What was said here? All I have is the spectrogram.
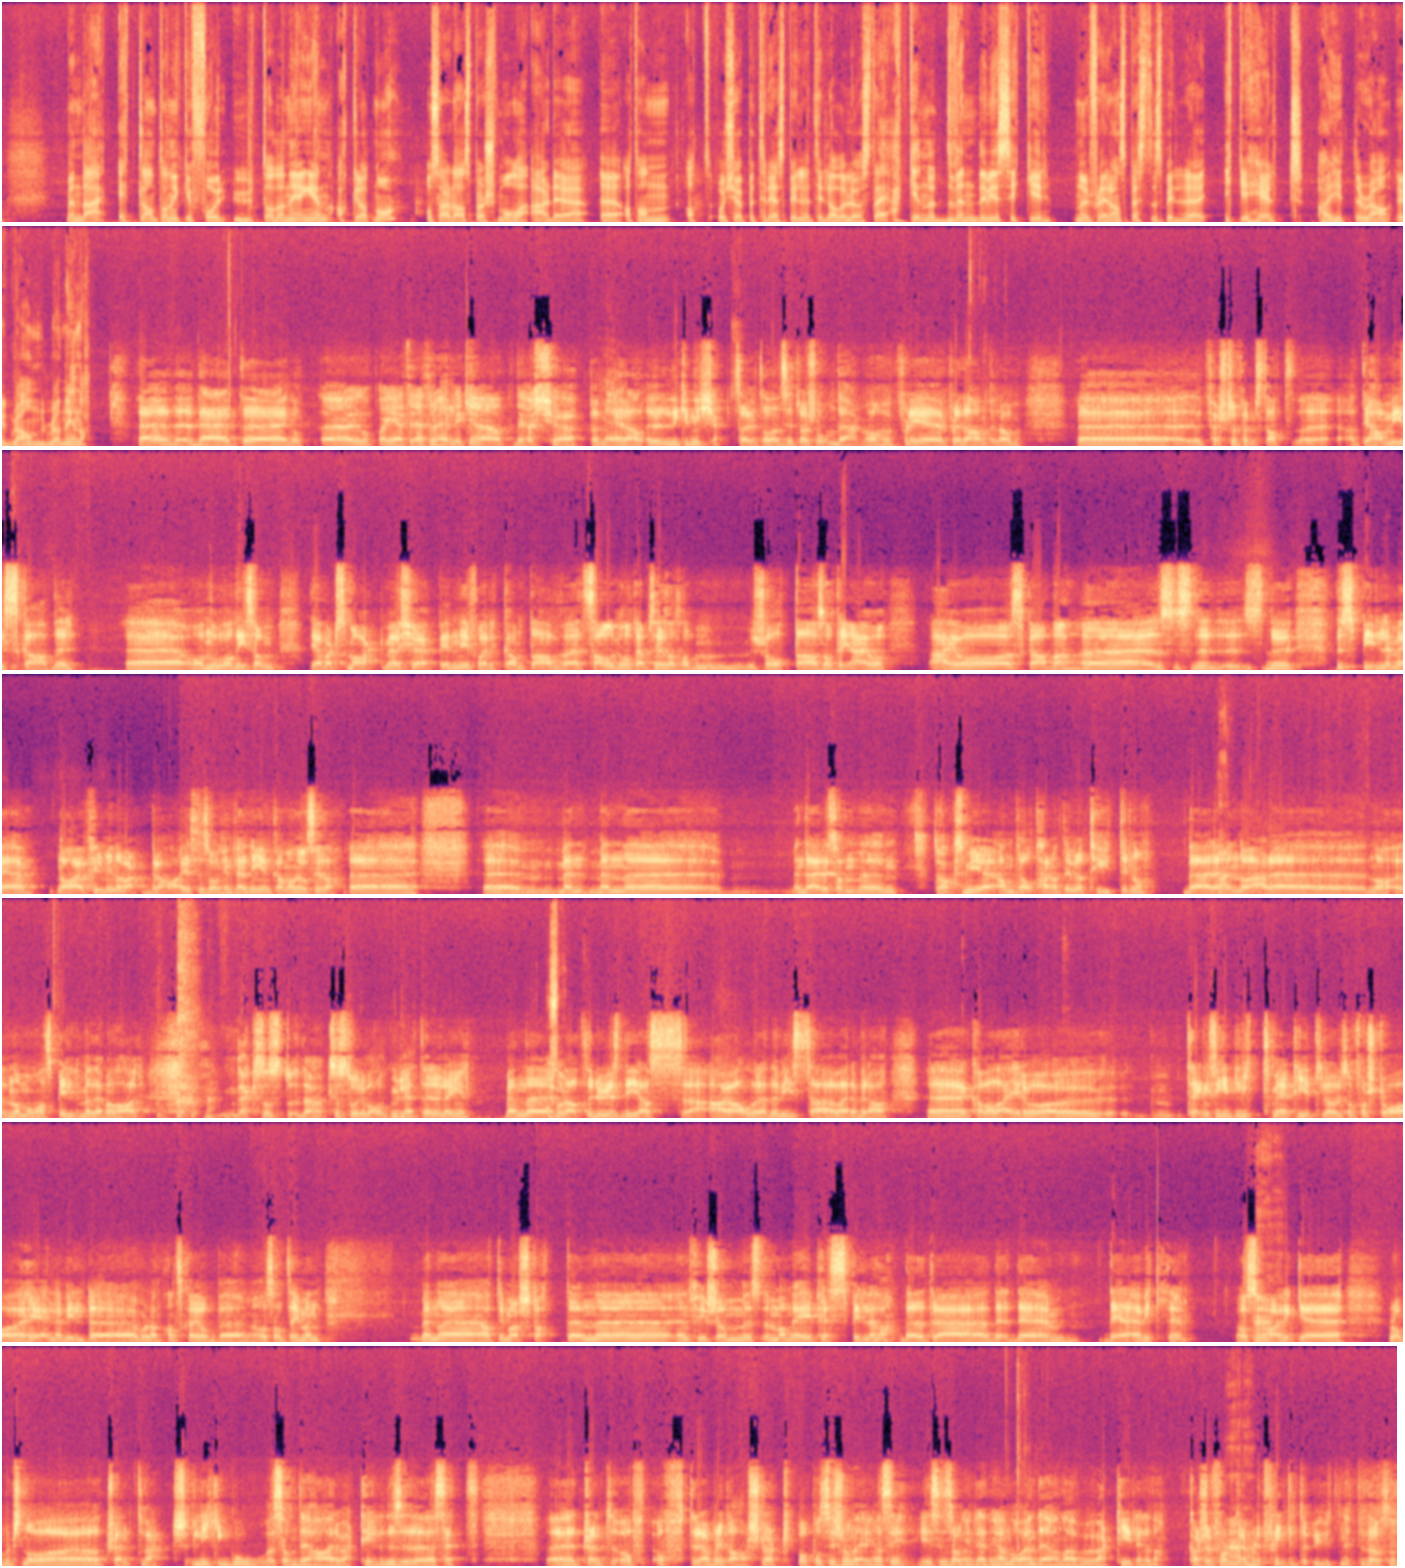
Men det er et eller annet han ikke får ut av denne gjengen akkurat nå. Og så er da spørsmålet er det eh, at, han, at å kjøpe tre spillere til hadde løst det. Jeg er ikke nødvendigvis sikker når flere av hans beste spillere ikke helt har hit the eh, ground running, da. Det er, det- er et uh, godt, uh, godt poeng. Jeg, jeg tror heller ikke at det å kjøpe mer av De kunne kjøpt seg ut av den situasjonen det er nå. Fordi, fordi det handler om uh, først og fremst at, at de har mye skader. Eh, og noen av de som de har vært smarte med å kjøpe inn i forkant av et salg, holdt jeg på å si, sånn som Shota og sånne ting, er jo, er jo skada. Eh, så så du, du, spiller med Nå har jo Firmino vært bra i sesonginnledningen, kan man jo si, da. Uh, eh, men men, eh, men det er liksom eh, Du har ikke så mye andre alternativer å ty til nå. Er, nå, er det, nå, nå må man spille med det man har. Det er ikke så, sto- det er ikke så store valgmuligheter lenger. Men, eh, Også, men, at Luis Diaz har jo allerede vist seg å være bra. Eh, Cavaleiro eh, trenger sikkert litt mer tid til å liksom, forstå hele bildet, hvordan han skal jobbe og sånne ting. Men, men at de må erstatte en, en fyr som Mané i presspillet, det tror jeg det, det, det er viktig. Og så har ikke Robertson og Trent vært like gode som de har vært tidligere. Du har sett uh, Trent oftere har blitt avslørt på posisjoneringa si i sesonginnledninga nå enn det han har vært tidligere. da. Kanskje folk ja. har blitt flinke til å utnytte det også.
